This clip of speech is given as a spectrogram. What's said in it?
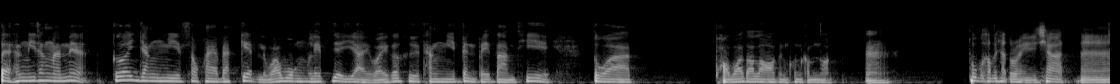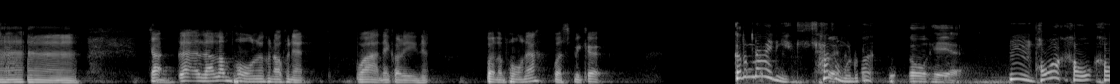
แต่ทั้งนี้ทั้งนั้นเนี่ยก็ยังมี square bracket หรือว่าวงเล็บใหญ่ ๆ ไว้ก็คือทางนี้เป็นไปตามที่ตัวผบ.ตร.เป็นคนกำหนด อ่า ผู้บังคับบัญชาตำรวจแห่งชาตินะก็แล้วแล้วลำโพงนะคุณเอาคุณแนทว่าในกรณีเนี้ยเปิดลำโพงนะ เปิดสปีกเกอร์ ก็ต้องได้ดิ ถ้าสมมติว่า ก็โอเคอะอืม เพราะว่าเขาเขา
